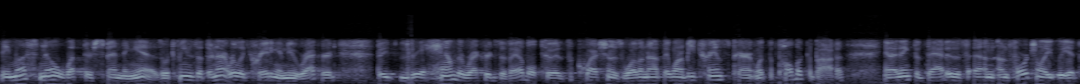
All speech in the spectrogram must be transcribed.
they must know what their spending is, which means that they're not really creating a new record. They, they have the records available to it. The question is whether or not they want to be transparent with the public about it. And I think that that is, unfortunately, it's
